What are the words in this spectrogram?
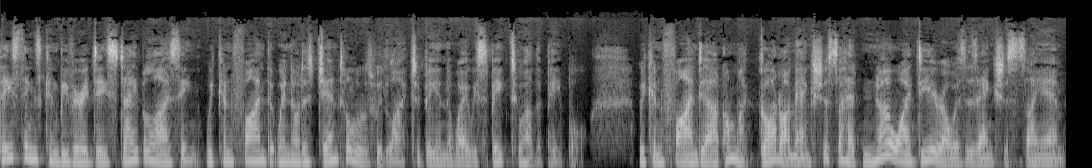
These things can be very destabilizing. We can find that we're not as gentle as we'd like to be in the way we speak to other people. We can find out, oh my God, I'm anxious. I had no idea I was as anxious as I am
